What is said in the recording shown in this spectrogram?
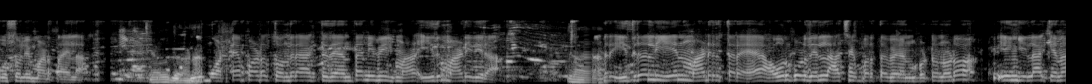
ವಸೂಲಿ ಮಾಡ್ತಾ ಇಲ್ಲ. ನಿಮ್ ಹೊಟ್ಟೆ ಪಾಡಕ್ ತೊಂದರೆ ಆಗ್ತಿದೆ ಅಂತ ನೀವ್ ಈಗ ಇದ್ ಮಾಡಿದೀರಾ? ಅಂದ್ರೆ ಇದ್ರಲ್ಲಿ ಏನ್ ಮಾಡಿರ್ತಾರೆ ಅವ್ರಗಳ್ದೆಲ್ಲ ಆಚೆಗ್ ಬರ್ತವೆ ಅನ್ಬಿಟ್ಟು ನೋಡು ಹಿಂಗ್ ಇಲಾಖೆನ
